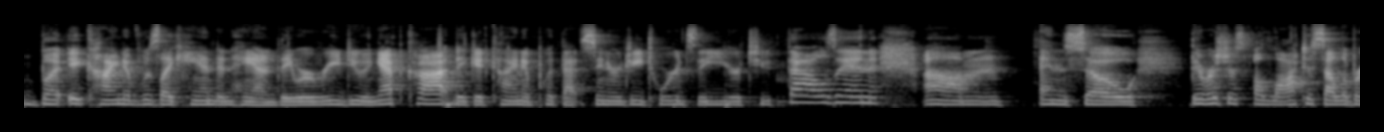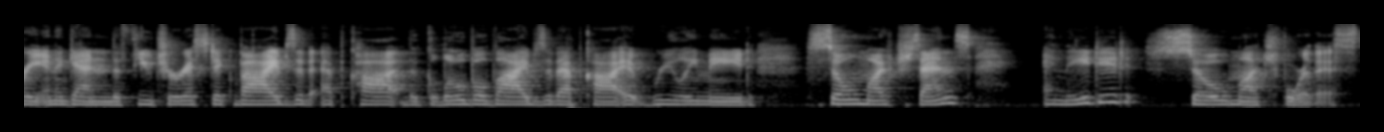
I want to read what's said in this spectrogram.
but it kind of was like hand in hand. They were redoing Epcot. They could kind of put that synergy towards the year 2000. Um, and so there was just a lot to celebrate. And again, the futuristic vibes of Epcot, the global vibes of Epcot, it really made so much sense. And they did so much for this.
